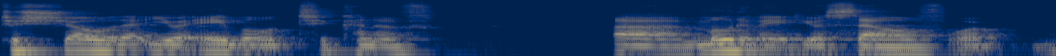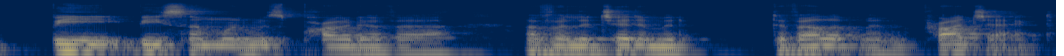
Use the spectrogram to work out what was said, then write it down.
to show that you're able to kind of uh, motivate yourself or be be someone who's part of a of a legitimate development project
